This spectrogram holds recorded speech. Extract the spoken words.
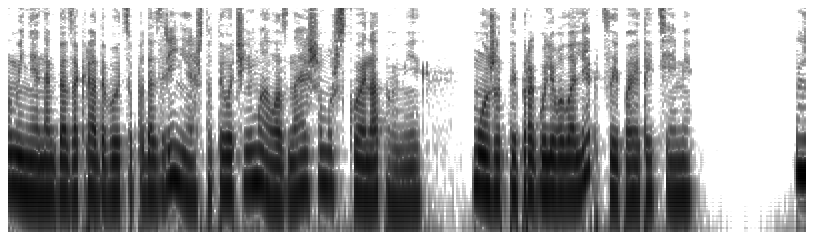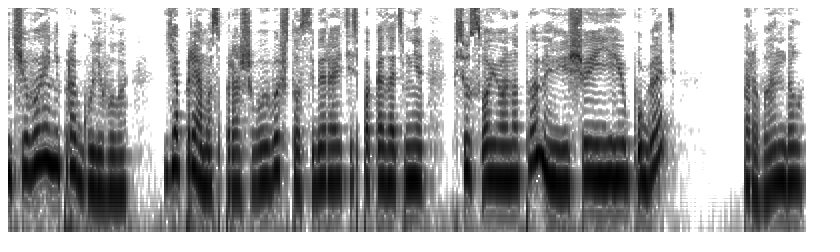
«У меня иногда закрадываются подозрения, что ты очень мало знаешь о мужской анатомии. Может, ты прогуливала лекции по этой теме?» «Ничего я не прогуливала. Я прямо спрашиваю, вы что, собираетесь показать мне всю свою анатомию, еще и ею пугать?» Арвендел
